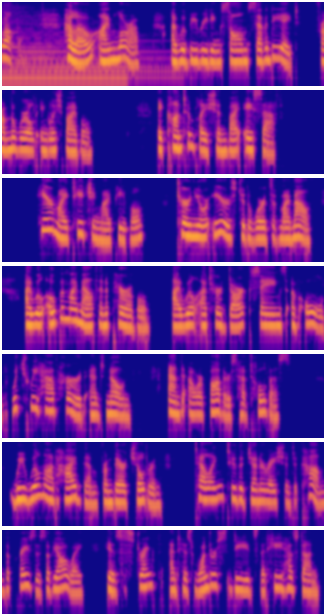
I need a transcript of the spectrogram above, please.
Welcome. Hello, I'm Laura. I will be reading Psalm 78 from the World English Bible. A contemplation by Asaph. Hear my teaching, my people. Turn your ears to the words of my mouth. I will open my mouth in a parable. I will utter dark sayings of old, which we have heard and known, and our fathers have told us. We will not hide them from their children, telling to the generation to come the praises of Yahweh, his strength, and his wondrous deeds that he has done.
